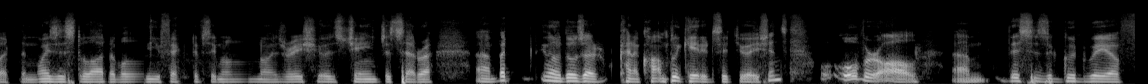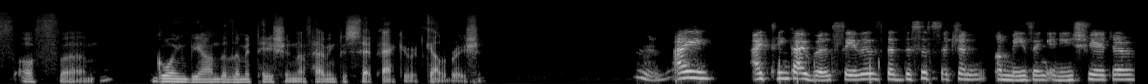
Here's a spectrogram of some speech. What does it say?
but the noise is still audible. The effective signal noise ratio is changed etc um, but you know those are kind of complicated situations. Overall um, this is a good way of of um, going beyond the limitation of having to set accurate calibration. Hmm. i i think i will say this that this is such an amazing initiative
